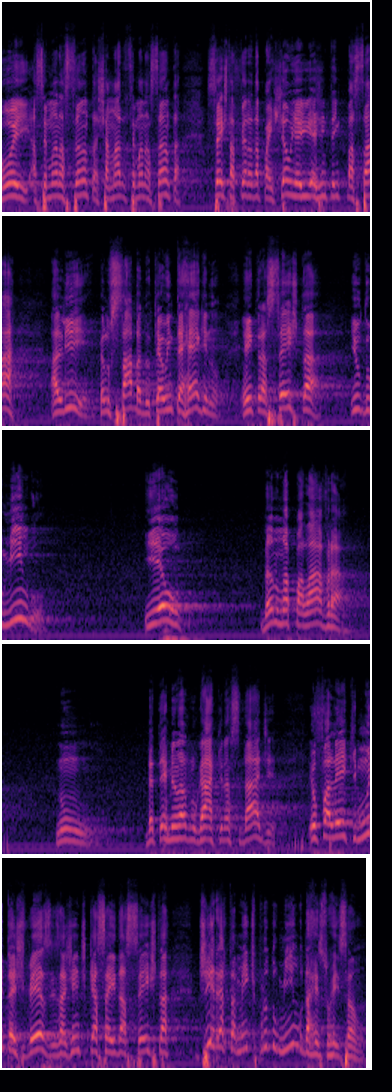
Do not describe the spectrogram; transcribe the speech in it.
foi a Semana Santa, chamada Semana Santa, sexta-feira da Paixão, e aí a gente tem que passar ali pelo sábado, que é o interregno, entre a sexta e o domingo. E eu, dando uma palavra num determinado lugar aqui na cidade, eu falei que muitas vezes a gente quer sair da sexta diretamente para o domingo da ressurreição.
